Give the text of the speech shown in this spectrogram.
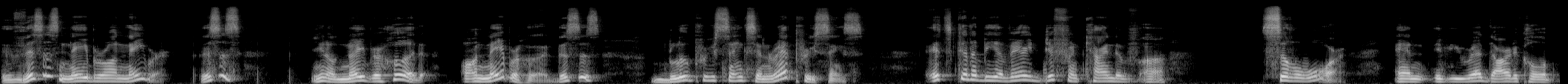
This is neighbor on neighbor. This is, you know, neighborhood on neighborhood. This is blue precincts and red precincts. It's going to be a very different kind of uh, civil war. And if you read the article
